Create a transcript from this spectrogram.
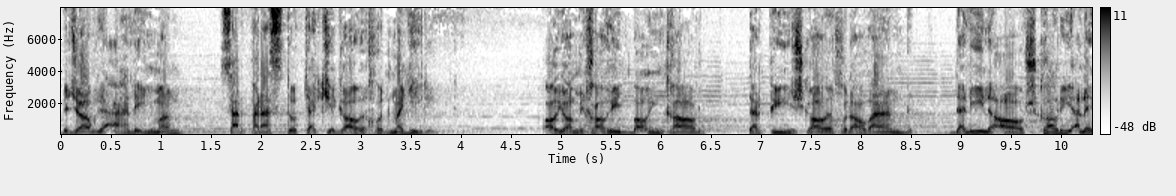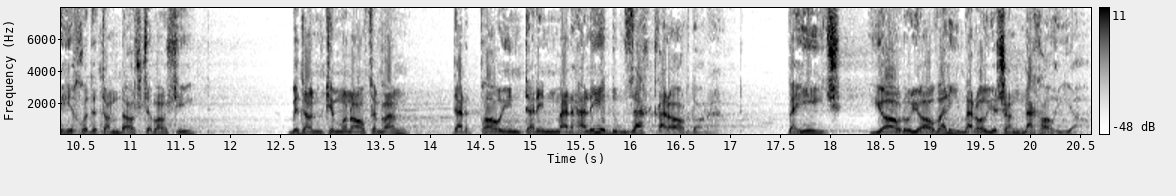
به جای اهل ایمان سرپرست و تکیگاه خود مگیرید. آیا می‌خواهید با این کار در پیشگاه خداوند دلیل آشکاری علیه خودتان داشته باشید؟ بدان که منافقان در پایین ترین مرحله دوزخ قرار دارند و هیچ یار و یاوری برایشان نخواهی یافت.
